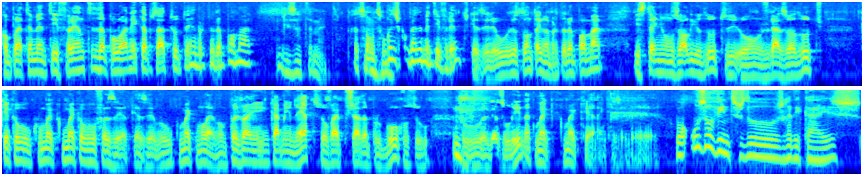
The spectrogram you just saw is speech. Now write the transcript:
completamente diferente da Polónia, que apesar de tudo tem abertura para o mar. Exatamente. São, uhum. são coisas completamente diferentes. Quer dizer, eu, eu não tenho abertura para o mar e se tenho uns oleodutos ou uns gasodutos, que é que eu, como, é, como é que eu vou fazer? Quer dizer, como é que me levam? Depois vai em caminhonetes ou vai puxada por burros ou, ou a gasolina? Como é, que, como é que querem? Quer dizer, é... Bom, os ouvintes dos radicais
